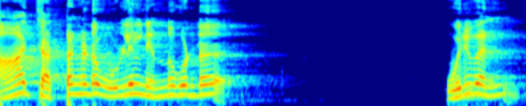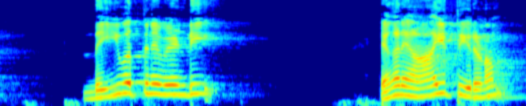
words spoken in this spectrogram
ആ ചട്ടങ്ങളുടെ ഉള്ളിൽ നിന്നുകൊണ്ട് ഒരുവൻ ദൈവത്തിന് വേണ്ടി എങ്ങനെ ആയിത്തീരണം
